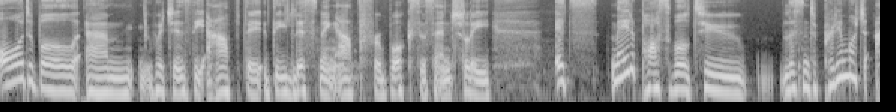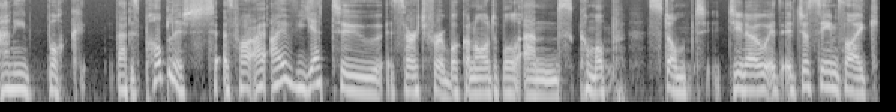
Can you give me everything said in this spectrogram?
Audible, um, which is the app, the the listening app for books, essentially, it's made it possible to listen to pretty much any book that is published. As far I, have yet to search for a book on Audible and come up stumped. Do you know? It, it just seems like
